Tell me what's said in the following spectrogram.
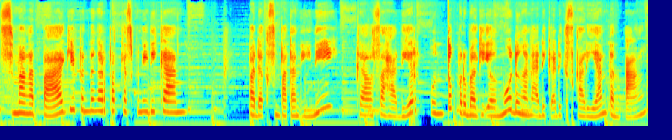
Semangat pagi pendengar podcast pendidikan. Pada kesempatan ini, Kak Elsa hadir untuk berbagi ilmu dengan adik-adik sekalian tentang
